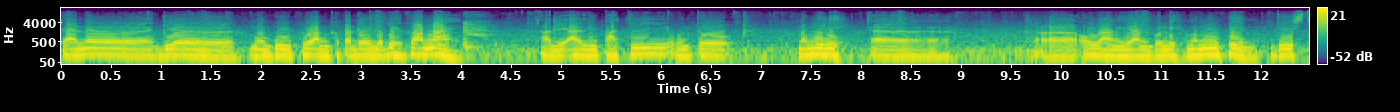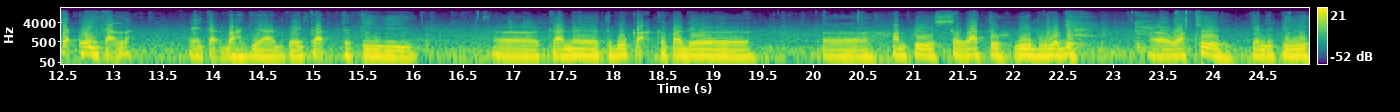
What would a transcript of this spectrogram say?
kerana dia memberi peluang kepada lebih ramai ahli-ahli parti untuk memilih uh, uh, orang yang boleh memimpin di setiap peringkat lah. Peringkat bahagian, peringkat tertinggi. Uh, kerana terbuka kepada uh, hampir 100 ribu lebih uh, wakil yang dipilih.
